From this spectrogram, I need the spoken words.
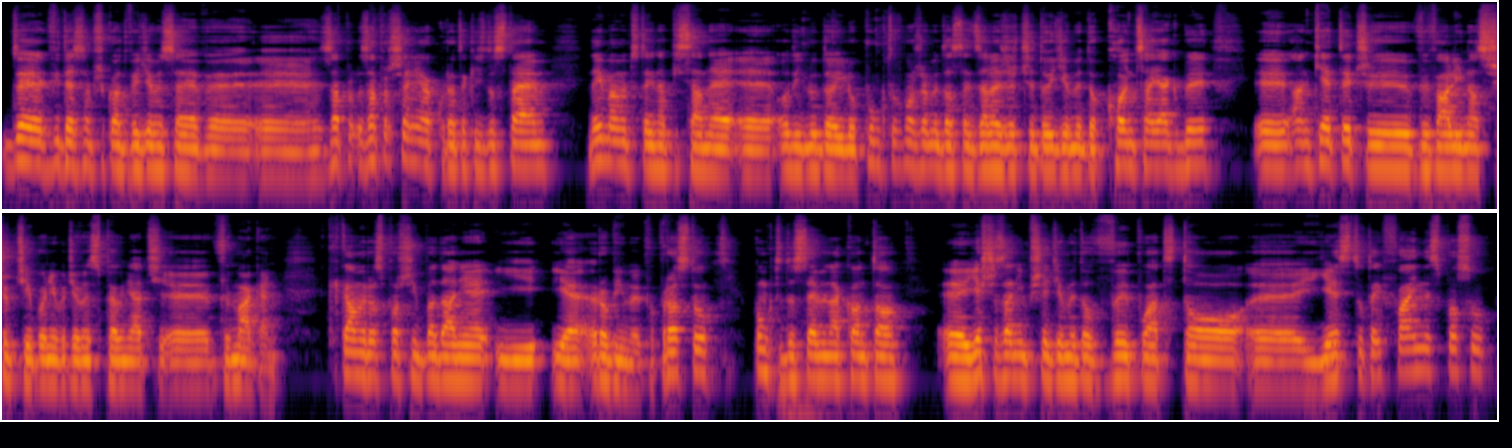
Tutaj jak widać na przykład wejdziemy sobie w y, zapro- zaproszenie, akurat jakieś dostałem. No i mamy tutaj napisane y, od ilu do ilu punktów możemy dostać. Zależy czy dojdziemy do końca jakby y, ankiety, czy wywali nas szybciej, bo nie będziemy spełniać y, wymagań. Klikamy rozpocznij badanie i je robimy po prostu. Punkty dostajemy na konto. Jeszcze zanim przejdziemy do wypłat, to jest tutaj fajny sposób,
